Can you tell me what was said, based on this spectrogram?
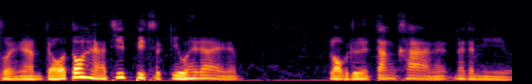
สวยงาม เดี๋ยวต้องหาที่ปิดสกิลให้ได้นะครับรอไปดูในตั้งค่านะ น่าจะมีอยู่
